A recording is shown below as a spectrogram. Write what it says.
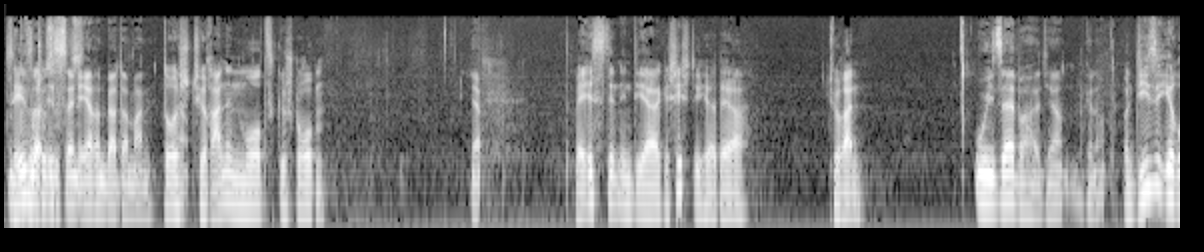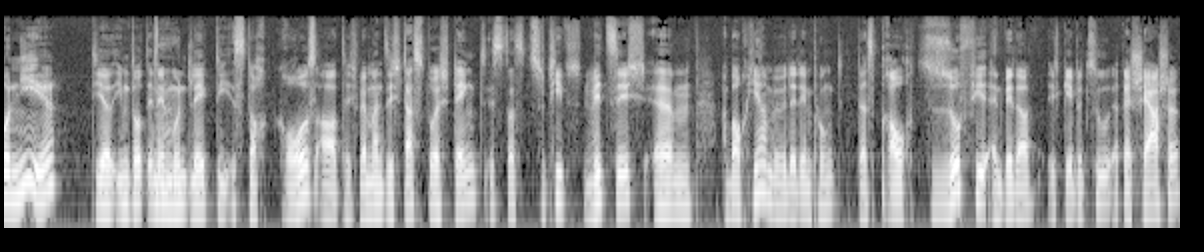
Cäsar Brutus ist, ist ein ehrenwerter Mann. durch Ja. Tyrannenmord gestorben. Ja. Wer ist denn in der Geschichte hier der Tyrann? Ui selber halt, ja, genau. Und diese Ironie, die er ihm dort in den Ja. Mund legt, die ist doch großartig. Wenn man sich das durchdenkt, ist das zutiefst witzig. Ähm, aber auch hier haben wir wieder den Punkt, das braucht so viel, entweder, ich gebe zu, Recherche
